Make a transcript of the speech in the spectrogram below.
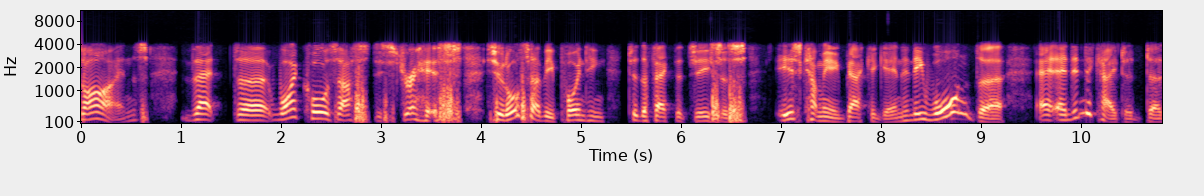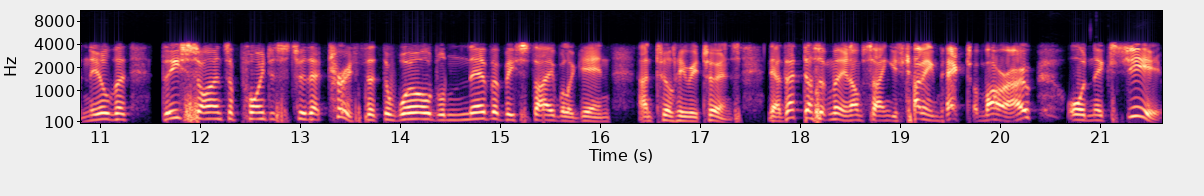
signs that uh, why cause us distress should also be pointing to the fact that Jesus is coming back again, and he warned uh, and, indicated, uh, Neil, that these signs are pointers to that truth that the world will never be stable again until he returns. Now, that doesn't mean I'm saying he's coming back tomorrow or next year.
